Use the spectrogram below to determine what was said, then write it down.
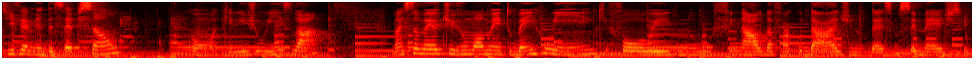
Tive a minha decepção com aquele juiz lá. Mas também eu tive um momento bem ruim, que foi no final da faculdade, no décimo semestre,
